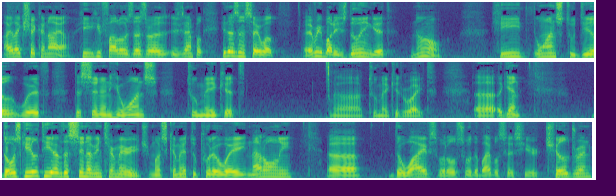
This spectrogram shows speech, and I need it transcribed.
I like Shechaniah. He, he follows Ezra's example. He doesn't say, well, everybody's doing it. No. He wants to deal with the sin and he wants to make it uh, to make it right. Uh, again, those guilty of the sin of intermarriage must commit to put away not only uh, the wives, but also the Bible says here children.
